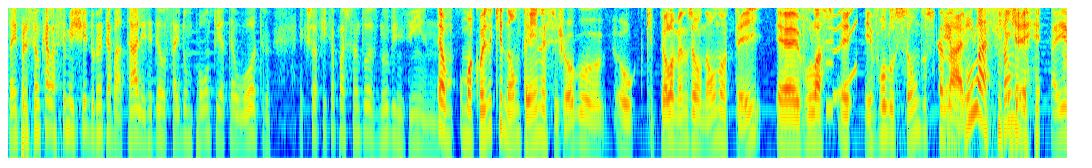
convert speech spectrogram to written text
dá a impressão que ela se mexer durante a batalha, entendeu? Sair de um ponto e ir até o outro. É que só fica passando as nuvenzinhas. né? É, uma coisa que não tem nesse jogo, ou que pelo menos eu não notei, é a é evolução do cenário. Evulação. É- Aí,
